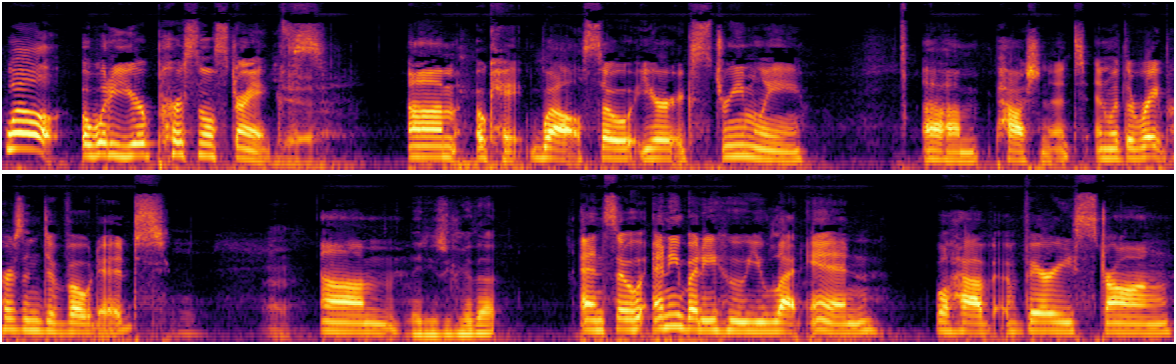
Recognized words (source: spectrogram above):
Well, uh, what are your personal strengths? yeah. Um, okay, well, so you're extremely um, passionate and with the right person, devoted. Um Ladies, you hear that? And so anybody who you let in will have a very strong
